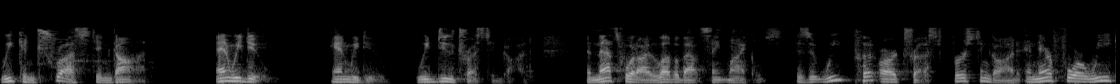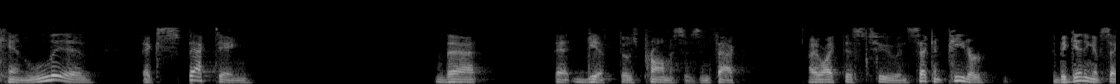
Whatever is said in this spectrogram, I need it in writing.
We can trust in God. And we do. And we do. We do trust in God. And that's what I love about St. Michael's, is that we put our trust first in God, and therefore we can live expecting that, that gift, those promises. In fact, I like this too. In 2 Peter, the beginning of 2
